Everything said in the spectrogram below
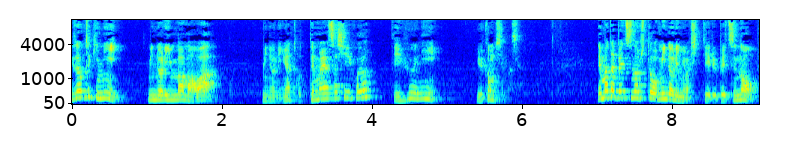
その時にみのりんママはみのりんはとっても優しい子よっていうふうに言うかもしれません。でまた別の人みのりんを知っている別の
